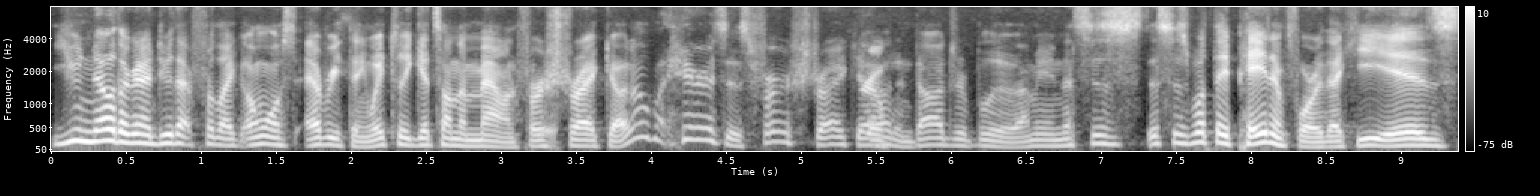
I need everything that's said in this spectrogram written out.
you know they're going to do that for like almost everything. Wait till he gets on the mound, first strikeout. Oh, but here is his first strikeout in Dodger blue. I mean, this is this is what they paid him for. That he is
